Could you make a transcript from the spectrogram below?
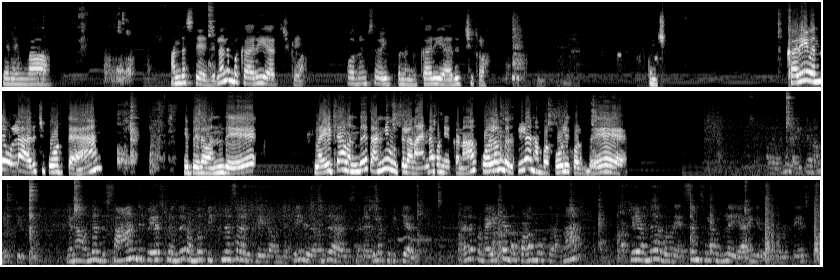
சரிங்களா? அந்த ஸ்டேஜ்ல நம்ம கறி அரைச்சிக்கலாம். ஒரு நிமிஷம் வெயிட் பண்ணுங்க. கறி அரைச்சிக்கலாம். கறி வந்து உள்ள அரைச்சு போட்டேன். இப்போ இதை வந்து லைட்டா வந்து தண்ணி ஊத்தல. நான் என்ன பண்ணிருக்கேன்னா குழம்பு இருக்குல்ல நம்ம கோழி குழம்பு. அது வந்து லைட்டா நம்ம ஏன்னா வந்து அந்த சாந்து பேஸ்ட் வந்து ரொம்ப திக்னஸா இருக்கையில வந்துட்டு இது வந்து அது சில இதெல்லாம் பிடிக்காது அதனால இப்போ லைட்டா அந்த குழம்பு ஊத்துறோம்னா அப்படியே வந்து அதோட எசன்ஸ் எல்லாம் உள்ள இறங்கிடும் அதோட டேஸ்ட்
